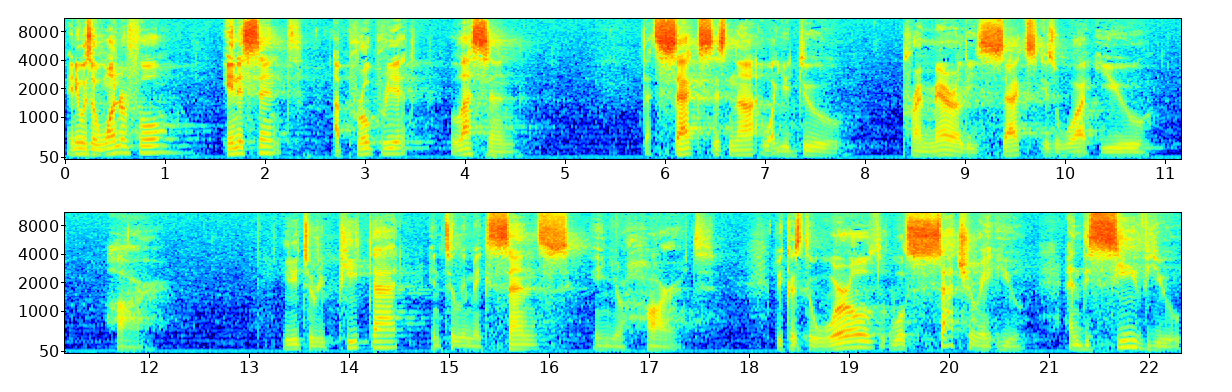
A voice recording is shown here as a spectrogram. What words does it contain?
And it was a wonderful, innocent, appropriate lesson that sex is not what you do. Primarily, sex is what you are. You need to repeat that until it makes sense in your heart. Because the world will saturate you and deceive you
